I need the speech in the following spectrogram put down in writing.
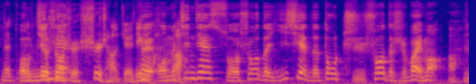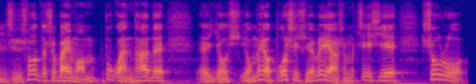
那我们就说是市场决定。对，我们今天所说的一切的都只说的是外貌啊，只说的是外貌。我们不管他的呃有有没有博士学位啊，什么这些收入，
